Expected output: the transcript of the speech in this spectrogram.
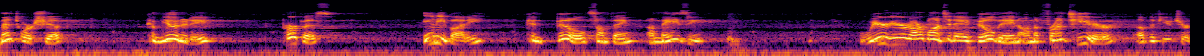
mentorship, community, purpose, anybody can build something amazing. We're here at Arbonne today building on the frontier of the future.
